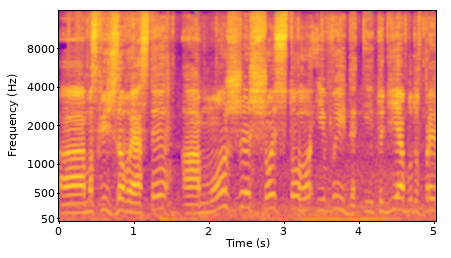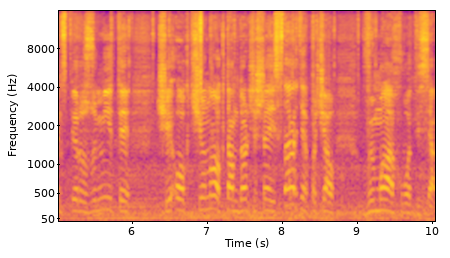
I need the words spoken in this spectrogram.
е, москвич завести. А може щось з того і вийде. І тоді я буду в принципі розуміти, чи ок, чи нок. Там, до речі, ще і стартер почав вимахуватися.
